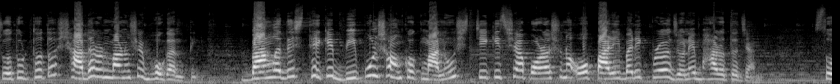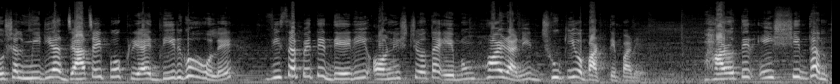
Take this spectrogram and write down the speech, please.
চতুর্থত, সাধারণ মানুষের ভোগান্তি। বাংলাদেশ থেকে বিপুল সংখ্যক মানুষ চিকিৎসা, পড়াশোনা ও পারিবারিক প্রয়োজনে ভারতে যান। সোশ্যাল মিডিয়া যাচাই প্রক্রিয়ায় দীর্ঘ হলে ভিসা পেতে দেরি, অনিশ্চয়তা এবং হয়রানির ঝুঁকিও বাড়তে পারে। ভারতের এই সিদ্ধান্ত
